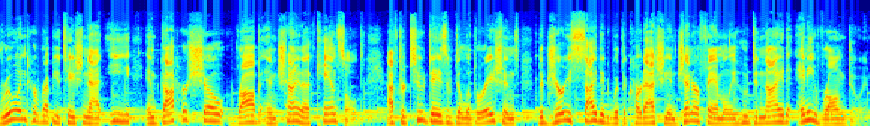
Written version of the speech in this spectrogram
ruined her reputation at E and got her show Rob and Chyna canceled. After two days of deliberations, the jury sided with the Kardashian Jenner family who denied any wrongdoing.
